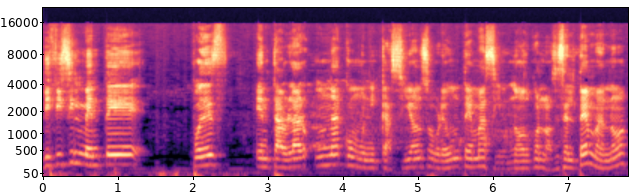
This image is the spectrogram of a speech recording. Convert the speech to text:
difícilmente puedes entablar una comunicación sobre un tema si no conoces el tema, ¿no?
